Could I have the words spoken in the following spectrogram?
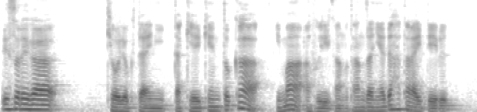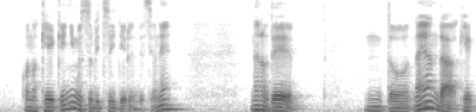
で、それが協力隊に行った経験とか、今、アフリカのタンザニアで働いている、この経験に結びついているんですよね。なので、うんと、悩んだ結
